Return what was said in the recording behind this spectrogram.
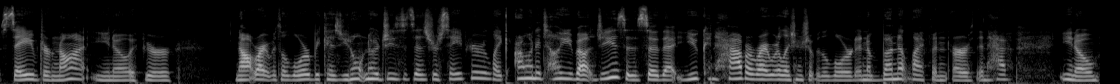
saved or not you know if you're not right with the Lord because you don't know Jesus as your Savior, like I want to tell you about Jesus so that you can have a right relationship with the Lord and abundant life on earth and have, you know,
